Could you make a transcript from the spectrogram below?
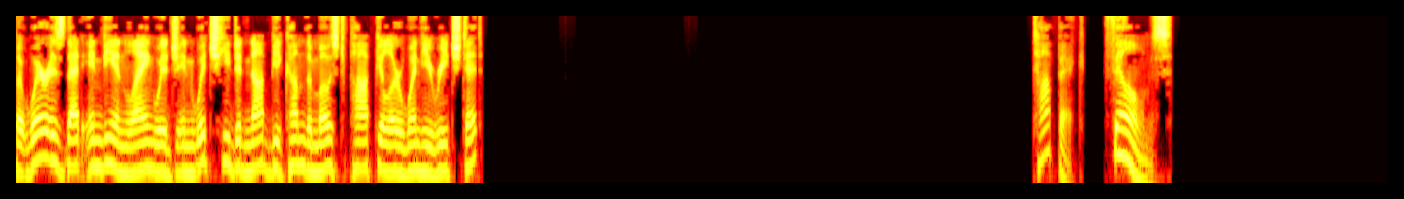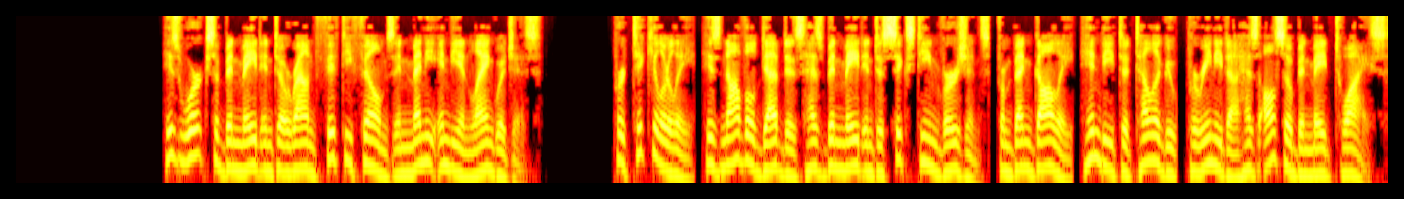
but where is that Indian language in which he did not become the most popular when he reached it? Films His works have been made into around 50 films in many Indian languages. Particularly, his novel Devdas has been made into 16 versions, from Bengali, Hindi to Telugu. Parinita has also been made twice.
